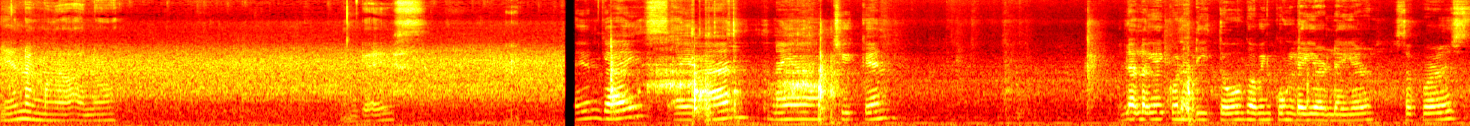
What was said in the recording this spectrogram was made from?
Ayan ang mga, ano. Guys. Ayan, guys. Ayan, na yung chicken. Ilalagay ko na dito, gawin kong layer-layer. So first,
